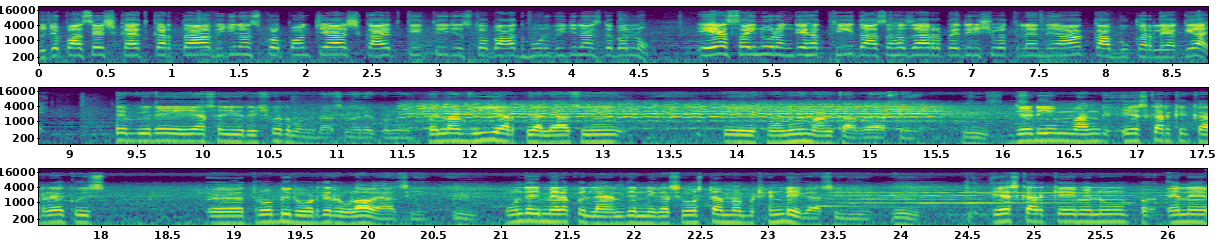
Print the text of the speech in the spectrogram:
ਦੂਜੇ ਪਾਸੇ ਸ਼ਿਕਾਇਤਕਰਤਾ ਵਿਜੀਲੈਂਸ ਕੋਲ ਪਹੁੰਚਿਆ ਸ਼ਿਕਾਇਤ ਕੀਤੀ ਜਿਸ ਤੋਂ ਬਾਅਦ ਹੁਣ ਵਿਜੀਲੈਂਸ ਦੇ ਵੱਲੋਂ ਏਐਸਆਈ ਨੂੰ ਰੰਗੇ ਹੱਥੀ 10000 ਰੁਪਏ ਦੀ ਰਿਸ਼ਵਤ ਲੈਂਦਿਆਂ ਕਾਬੂ ਕਰ ਲਿਆ ਗਿਆ ਹੈ। ਵੀਰੇ ਐਸਾ ਹੀ ਰਿਸ਼ਵਤ ਮੰਗਦਾ ਸੀ ਮੇਰੇ ਕੋਲੋਂ। ਪਹਿਲਾਂ 20000 ਰੁਪਇਆ ਲਿਆ ਸੀ ਤੇ ਹੁਣ ਵੀ ਮੰਗ ਕਰ ਰਿਹਾ ਸੀ। ਜਿਹੜੀ ਮੰਗ ਇਸ ਕਰਕੇ ਕਰ ਰਿਹਾ ਕੋਈ ਤਰੋਬੀ ਰੋਡ ਤੇ ਰੋਲਾ ਹੋਇਆ ਸੀ। ਉਹਦੇ 'ਚ ਮੇਰਾ ਕੋਈ ਲੈਣ ਦੇਣ ਨਹੀਂਗਾ ਸੀ। ਉਸ ਟਾਈਮ ਮੈਂ ਬਠਿੰਡੇ ਗਾ ਸੀ ਜੀ। ਤੇ ਇਸ ਕਰਕੇ ਮੈਨੂੰ ਪ- ਇਹਨੇ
